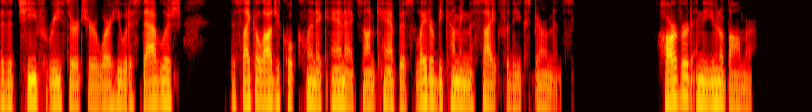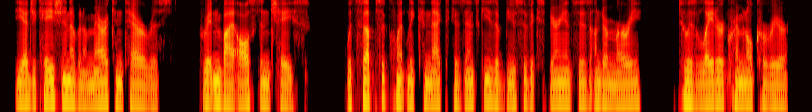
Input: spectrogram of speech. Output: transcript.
as a chief researcher, where he would establish the psychological clinic annex on campus, later becoming the site for the experiments. Harvard and the Unabomber The Education of an American Terrorist, written by Alston Chase, would subsequently connect Kaczynski's abusive experiences under Murray to his later criminal career,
